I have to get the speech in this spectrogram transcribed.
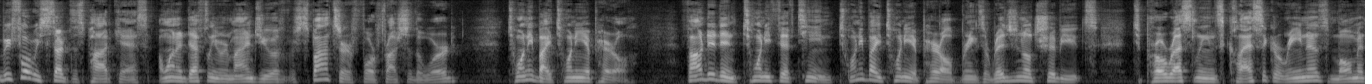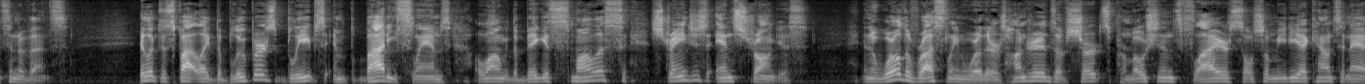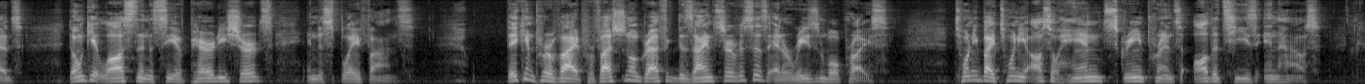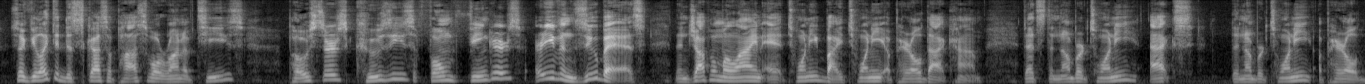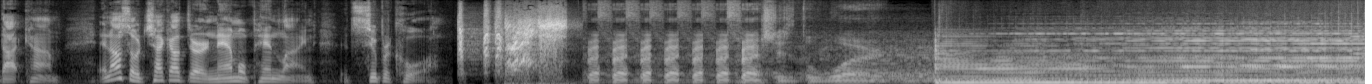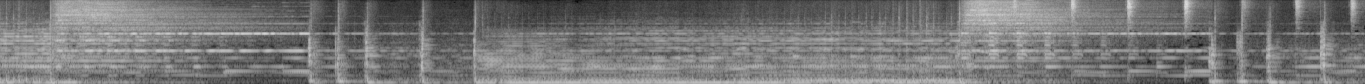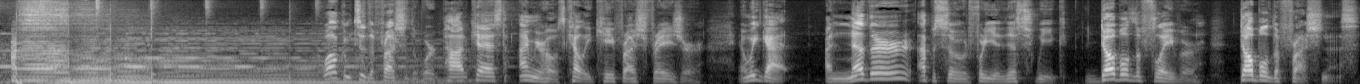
Before we start this podcast, I want to definitely remind you of a sponsor for Fresh is the Word 20 by 20 Apparel. Founded in 2015, 20 by 20 Apparel brings original tributes to pro wrestling's classic arenas, moments, and events. They look to spotlight the bloopers, bleeps, and body slams, along with the biggest, smallest, strangest, and strongest. In the world of wrestling, where there's hundreds of shirts, promotions, flyers, social media accounts, and ads, don't get lost in the sea of parody shirts and display fonts. They can provide professional graphic design services at a reasonable price. 20 by 20 also hand screen prints all the tees in house. So if you'd like to discuss a possible run of tees, posters, koozies, foam fingers, or even Zubaz, then drop them a line at 20by20apparel.com. That's the number 20x, the number 20apparel.com. And also check out their enamel pin line. It's super cool. Fresh, fresh, fresh, fresh, fresh, fresh is the word. Welcome to the Fresh is the Word podcast. I'm your host, Kelly K. Fresh Frazier, and we got another episode for you this week. Double the flavor, double the freshness.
